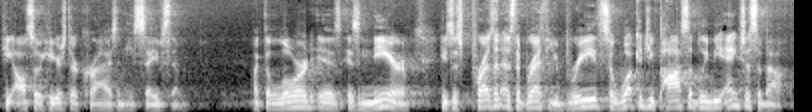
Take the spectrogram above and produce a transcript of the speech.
He also hears their cries and he saves them. Like the Lord is, is near. He's as present as the breath you breathe. So, what could you possibly be anxious about?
